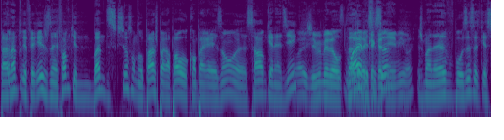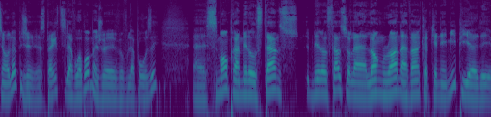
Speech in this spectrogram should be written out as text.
parlant de préféré, je vous informe qu'il y a une bonne discussion sur nos pages par rapport aux comparaisons euh, Sabre canadien. ouais, j'ai vu Middleston Ouais, avec ça. Kotkaniemi, ouais. Je m'en allais vous poser cette question-là, puis j'espérais que tu la vois pas, mais je vais, vous la poser. Euh, Simon prend Middleston, Middleston sur la long run avant Kotkaniemi, puis euh, des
